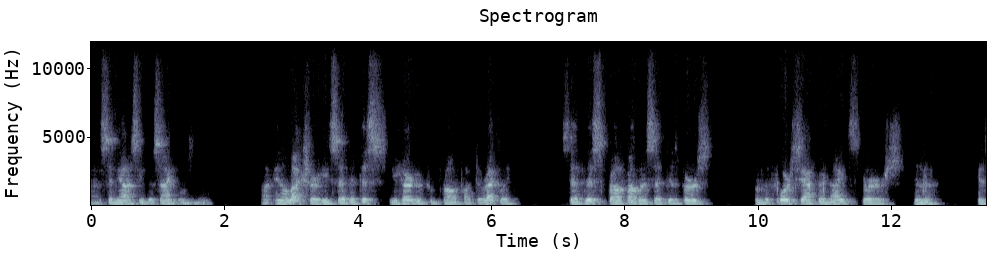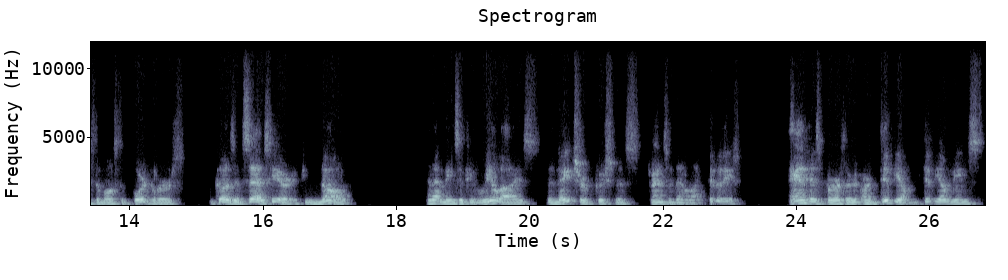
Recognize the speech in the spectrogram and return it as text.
uh, sannyasi disciples. Uh, in a lecture, he said that this, he heard it from Prabhupada directly, said this, Prabhupada said this verse from the fourth chapter, ninth verse in the, is the most important verse because it says here, if you know, and that means if you realize the nature of Krishna's transcendental activities and his birth are, are divyam. Divyam means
